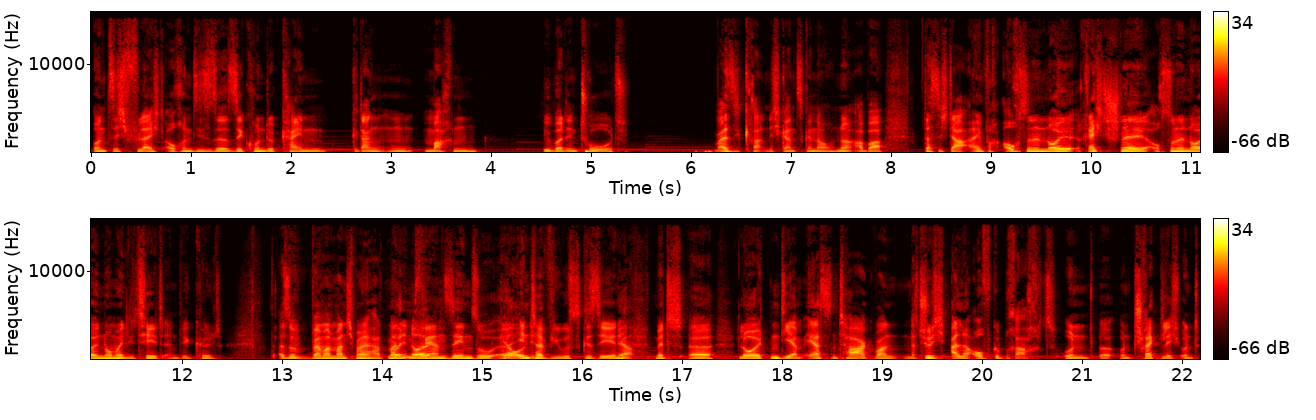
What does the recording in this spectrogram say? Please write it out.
und sich vielleicht auch in dieser Sekunde keinen Gedanken machen über den Tod, weiß ich gerade nicht ganz genau, ne? Aber dass sich da einfach auch so eine neue, recht schnell auch so eine neue Normalität entwickelt. Also wenn man manchmal hat man im neue- Fernsehen so äh, Ja, die- Interviews gesehen Ja. mit äh, Leuten, die am ersten Tag waren natürlich alle aufgebracht und äh, und schrecklich und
